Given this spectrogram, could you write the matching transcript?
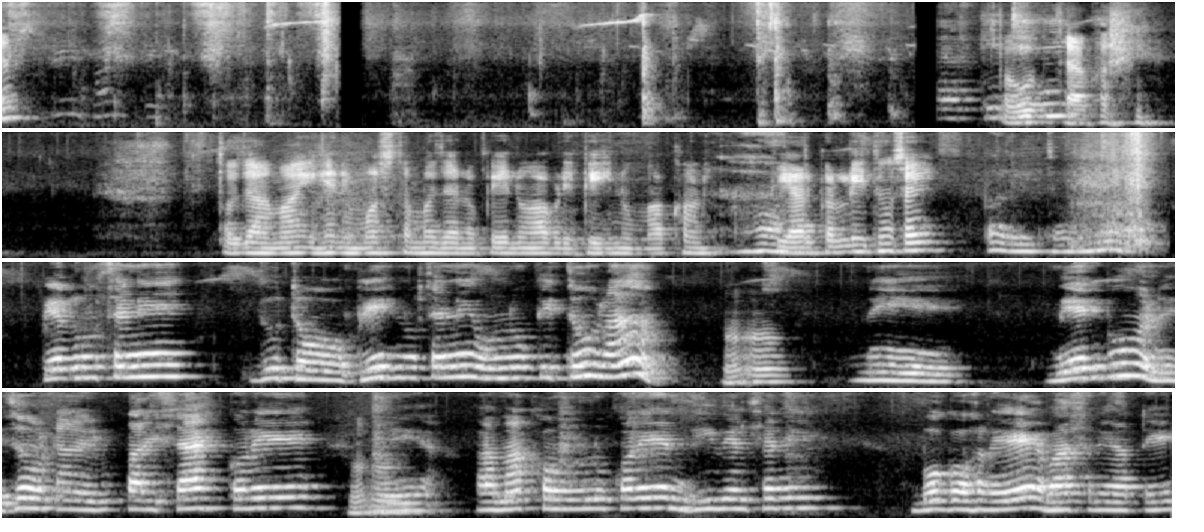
તો જા માઈ હે ને મસ્ત મજાનું પેલું આપણી ભીનું માખણ તૈયાર કરી લીધું છે? કરી લીધું. પેલું છે ને દૂધો ભીનું છે ને ઊનું કીધું રામ? હં ને મેરી બુન જો ટાણે રૂપારી શાક કરે ને આ માખણનું કરે ને દિવેલ છે ને બગો હરે વાસરે આતે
